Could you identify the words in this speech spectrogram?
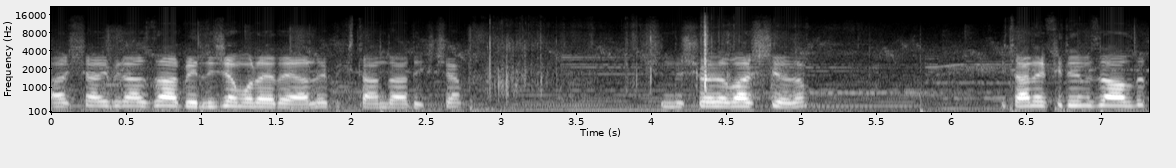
Aşağıyı biraz daha belleyeceğim oraya da ayarlayıp 2 tane daha dikeceğim. Şimdi şöyle başlayalım. Bir tane fidemizi aldık.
